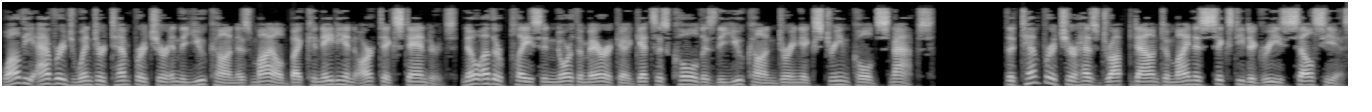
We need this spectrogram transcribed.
While the average winter temperature in the Yukon is mild by Canadian Arctic standards, no other place in North America gets as cold as the Yukon during extreme cold snaps. The temperature has dropped down to minus 60 degrees Celsius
